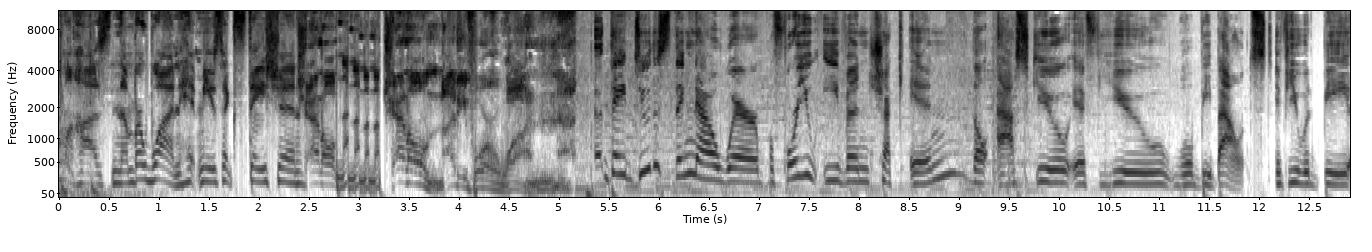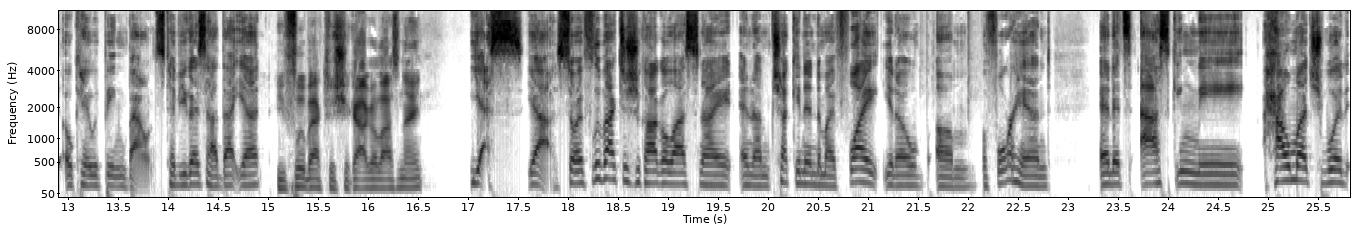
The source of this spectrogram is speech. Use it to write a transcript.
Omaha's number one hit music station. Channel Channel 94.1. They do this thing now where before you even check in, they'll ask you if you will be bounced, if you would be okay with being bounced. Have you guys had that yet? You flew back to Chicago last night? Yes, yeah. So I flew back to Chicago last night and I'm checking into my flight, you know, um, beforehand, and it's asking me how much would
